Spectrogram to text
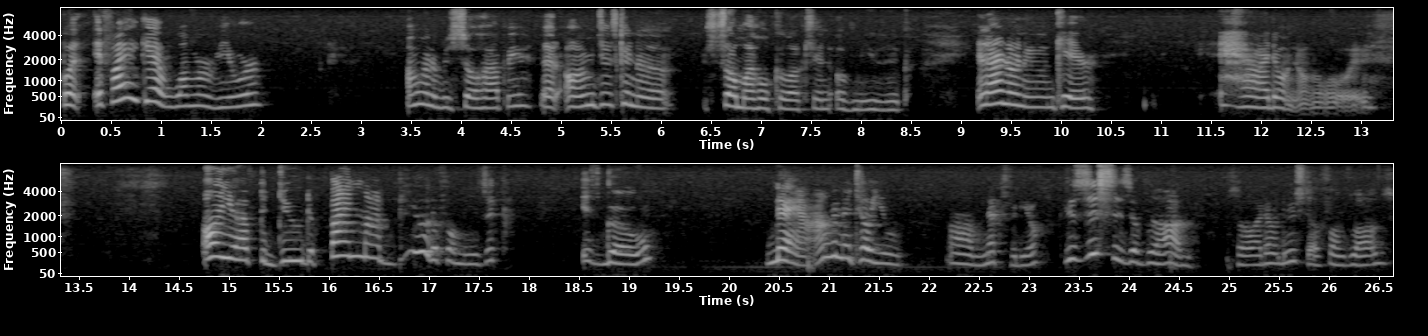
but if I get one more viewer, I'm gonna be so happy that I'm just gonna sell my whole collection of music. And I don't even care. I don't know. All you have to do to find my beautiful music is go. Now, I'm gonna tell you um, next video, because this is a vlog. So I don't do stuff on vlogs,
